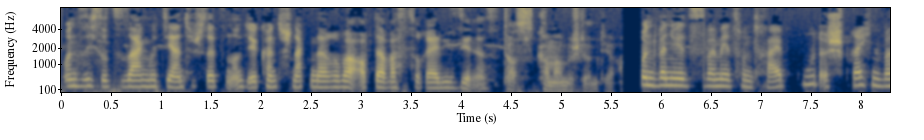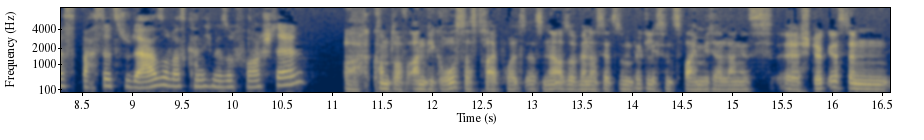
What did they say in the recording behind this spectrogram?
und sich sozusagen mit dir an den Tisch setzen und ihr könnt schnacken darüber, ob da was zu realisieren ist. Das kann man bestimmt, ja. Und wenn du jetzt, wenn wir jetzt von Treibgut sprechen, was bastelst du da so? Was kann ich mir so vorstellen? Ach, kommt drauf an, wie groß das Treibholz ist. Ne? Also wenn das jetzt so wirklich so ein zwei Meter langes äh, Stück ist, dann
